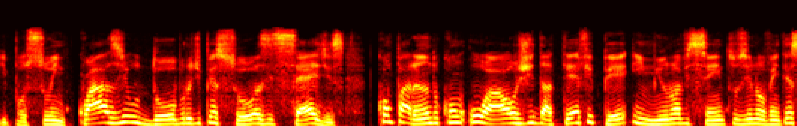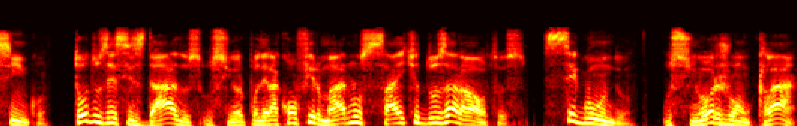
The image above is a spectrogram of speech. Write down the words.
e possuem quase o dobro de pessoas e sedes comparando com o auge da TFP em 1995. Todos esses dados o senhor poderá confirmar no site dos Arautos. Segundo, o senhor João Clá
